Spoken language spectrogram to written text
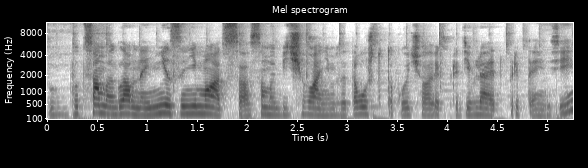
вот самое главное, не заниматься самобичеванием за того, что такой человек предъявляет претензии.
